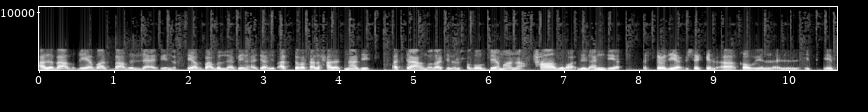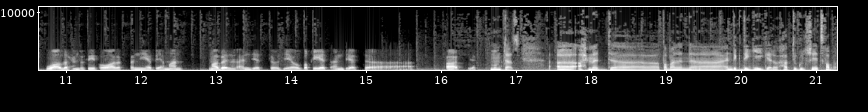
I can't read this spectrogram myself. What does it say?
على بعض غيابات بعض اللاعبين واختيار بعض اللاعبين الأجانب أثرت على حالة نادي التعاون ولكن الحظوظ بأمانة حاضرة للأندية السعودية بشكل آه، قوي. واضح إنه في فوارق فنية بأمانة ما بين الأندية السعودية وبقية أندية آه، اسيا. ممتاز. آه، أحمد طبعا عندك دقيقة لو حاب تقول شيء تفضل.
